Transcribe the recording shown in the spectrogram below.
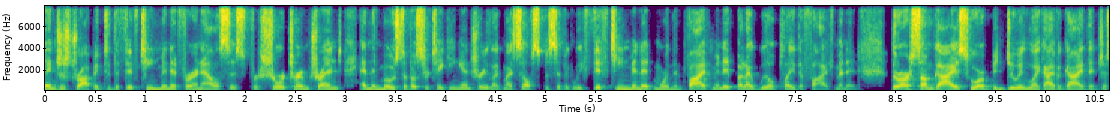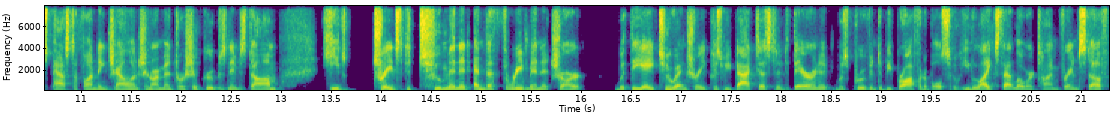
then just dropping to the 15 minute for analysis for short term trend. And then most of us are taking entry, like myself specifically, 15 minute more than five minute, but I will play the five minute. There are some guys who have been doing, like I have a guy that just passed a funding challenge in our mentorship group. His name is Dom. He trades the two minute and the three minute chart with the A2 entry because we backtested it there and it was proven to be profitable. So he likes that lower time frame stuff.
